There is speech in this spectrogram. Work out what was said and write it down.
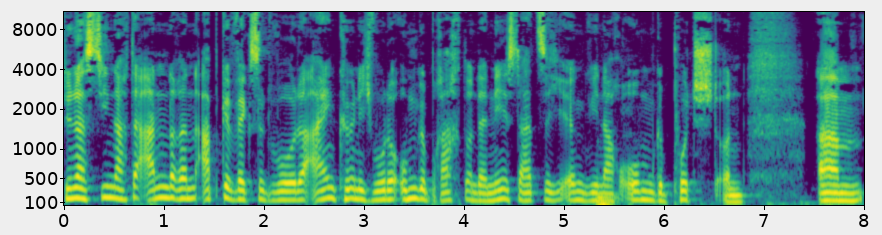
Dynastie nach der anderen abgewechselt wurde. Ein König wurde umgebracht und der nächste hat sich irgendwie nach oben geputscht. Und ähm,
